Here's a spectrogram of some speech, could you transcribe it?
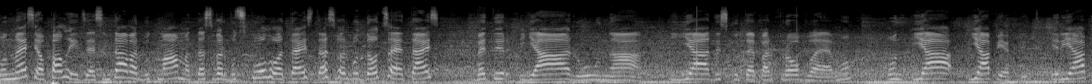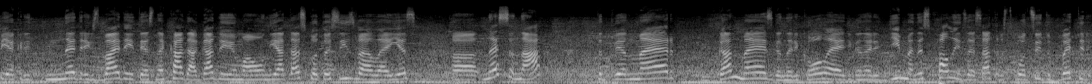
un mēs jau palīdzēsim. Tā var būt mamma, tas var būt skolotājs, tas var būt docētājs, bet ir jārunā, jādiskutē par problēmu un jā, jāpiekrīt. Ir jāpiekrīt, nedrīkst baidīties nekādā gadījumā, un ja tas, ko tu esi izvēlējies, uh, nesanāk, tad vienmēr gan mēs, gan arī kolēģi, gan arī ģimenes palīdzēs atrast ko citu, bet ir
